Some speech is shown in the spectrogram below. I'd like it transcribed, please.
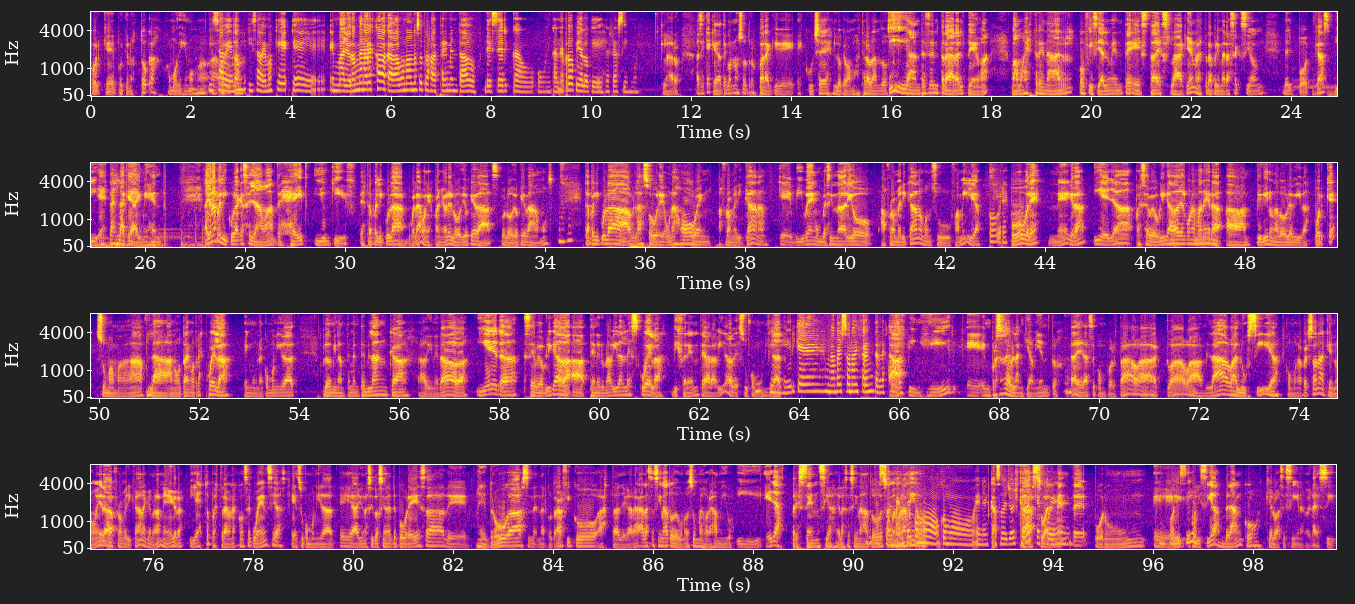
porque, porque nos toca, como dijimos. y sabemos, y sabemos que, que, en mayor o menor escala cada uno de nosotros ha experimentado de cerca o, en carne propia lo que es el racismo. Claro, así que quédate con nosotros para que escuches lo que vamos a estar hablando. Y antes de entrar al tema, vamos a estrenar oficialmente esta es la que nuestra primera sección del podcast. Y esta es la que hay, mi gente. Hay una película que se llama The Hate You Give. Esta película, bueno, en español El odio que das o el odio que damos. Esta película habla sobre una joven afroamericana que vive en un vecindario afroamericano con su familia. Pobre. Pobre, negra, y ella pues se ve obligada de alguna manera a vivir una doble vida. Porque su mamá la anota en otra escuela, en una comunidad predominantemente blanca, adinerada, y ella se ve obligada a tener una vida en la escuela diferente a la vida de su comunidad. Fingir que es una persona diferente en la escuela. A fingir eh, en un proceso de blanqueamiento. Ella se comportaba, actuaba, hablaba, lucía como una persona que no era afroamericana, que no era negra. Y esto pues trae unas consecuencias. En su comunidad eh, hay unas situaciones de pobreza, de eh, drogas, narcotráfico, hasta llegar al asesinato de uno de sus mejores amigos. Y ella presencia el asesinato de su mejor amigo. Como, como en el caso de George Floyd. Casualmente por un policía. Blanco que lo asesina, ¿verdad? sin,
